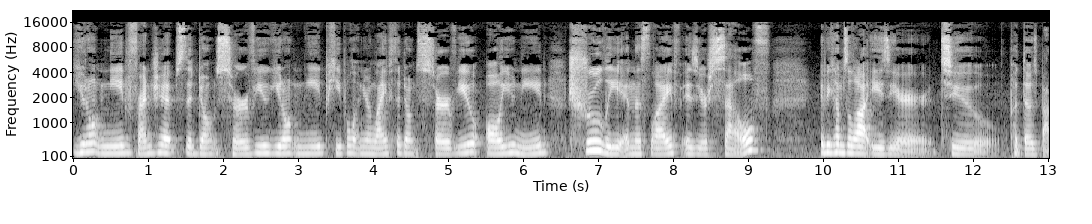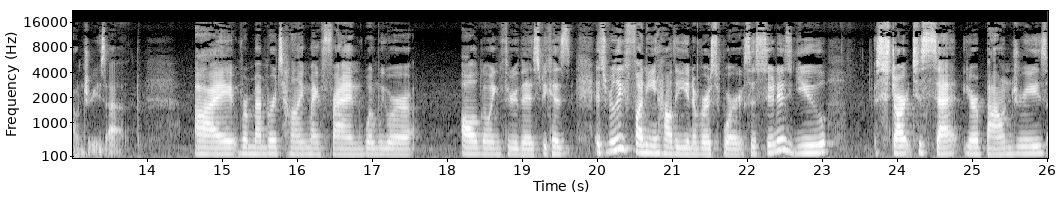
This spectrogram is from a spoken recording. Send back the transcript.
you don't need friendships that don't serve you, you don't need people in your life that don't serve you. All you need truly in this life is yourself. It becomes a lot easier to put those boundaries up. I remember telling my friend when we were all going through this because it's really funny how the universe works. As soon as you start to set your boundaries,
